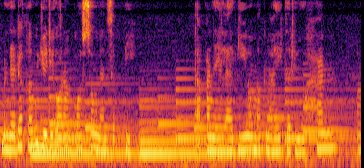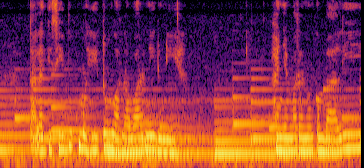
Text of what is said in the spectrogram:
Mendadak kami jadi orang kosong dan sepi. Tak pandai lagi memaknai keriuhan, tak lagi sibuk menghitung warna-warni dunia. Hanya merenung kembali,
